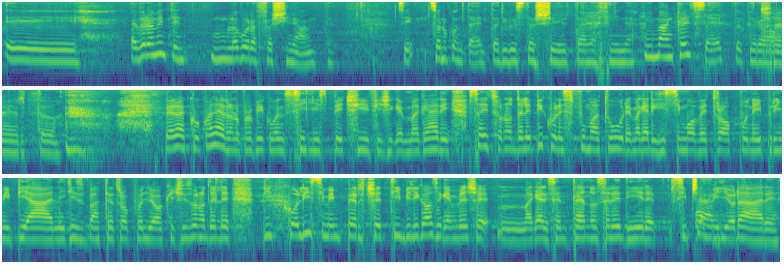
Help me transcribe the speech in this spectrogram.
è veramente un lavoro affascinante. Sì, sono contenta di questa scelta alla fine. Mi manca il set, però. Certo. però ecco, quali erano proprio i consigli specifici che magari, sai, sono delle piccole sfumature, magari chi si muove troppo nei primi piani, chi sbatte troppo gli occhi, ci sono delle piccolissime, impercettibili cose che invece, mm, magari sentendosele dire, si può certo. migliorare.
